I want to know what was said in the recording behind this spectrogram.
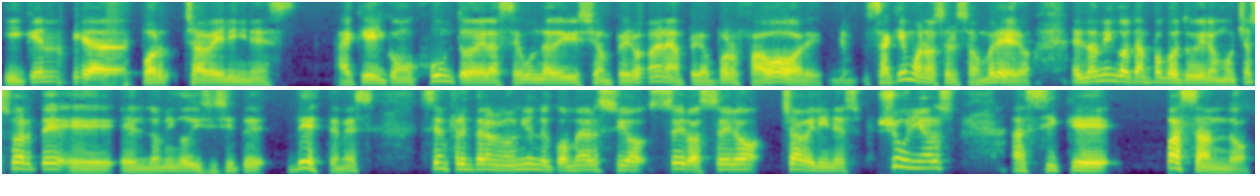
¿y qué nos queda por Chabelines? Aquel conjunto de la segunda división peruana, pero por favor, saquémonos el sombrero. El domingo tampoco tuvieron mucha suerte. eh, el domingo 17 de este mes se enfrentaron a la Unión de Comercio 0 a 0, Chabelines Juniors. Así que pasando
